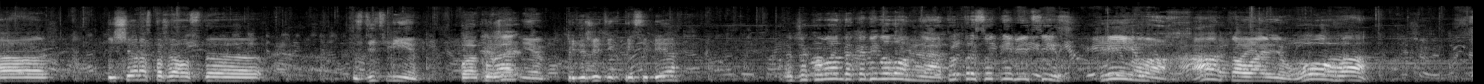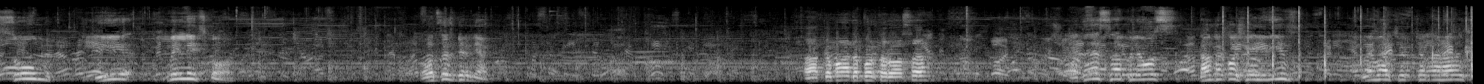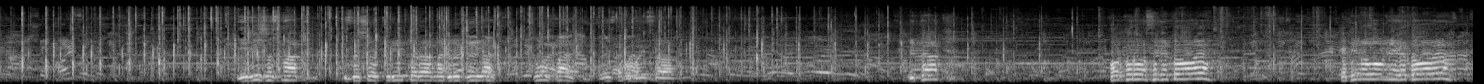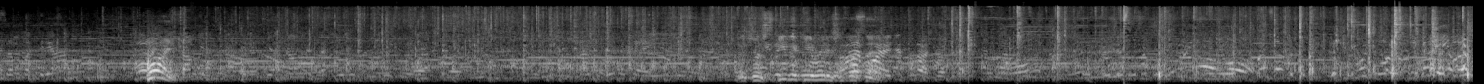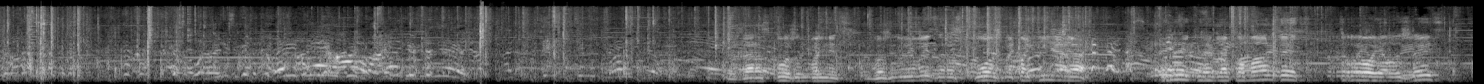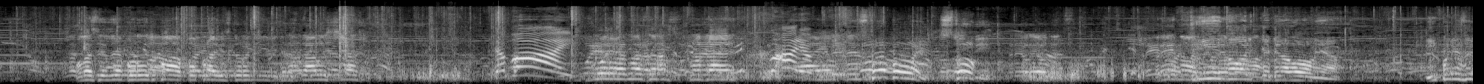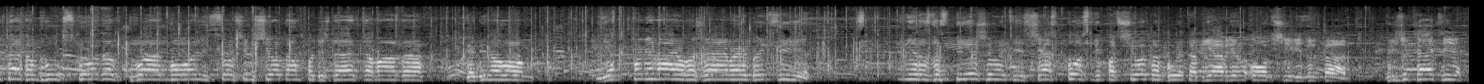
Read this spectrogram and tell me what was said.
А, еще раз, пожалуйста, с детьми поаккуратнее, придержите их при себе. Отже, команда Кабіноломня. Тут присутні бійці з Києва, Харкова, Львова, Сум і Хмельницького. Оце збірняк. А команда Порто-Роса. Одеса плюс. Там також є Львів. Левачик Чорногравець. Я вижу знак, значок Риттера на груди бойца. Итак, Порто-Роса готовы? Кабина Ловня готовы? Бой! Ну що ж, скид, який вирішить усе. Зараз кожен боєць важливий, зараз кожне падіння прикре для команди. Троє лежить. У нас іде боротьба по правій стороні від ресталища. Давай! Двоє у нас зараз складає. Харя! Стоп, бой! Стоп! 3-0 Кабина Ловня. И по результатам двух сходов 2-0 с общим счетом побеждает команда Кабинолом. Я напоминаю, уважаемые бойцы, не раздоспешивайтесь, сейчас после подсчета будет объявлен общий результат. В результате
